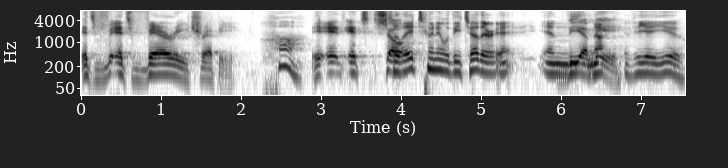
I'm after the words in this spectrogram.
it's it's very trippy. Huh. It, it, it's so, So, they tune in with each other and, and Via not- me. via you.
